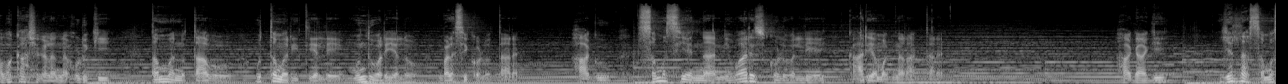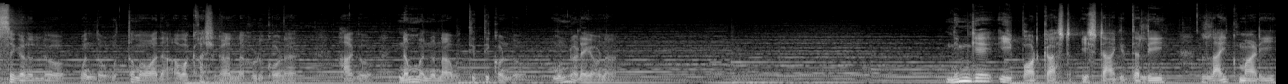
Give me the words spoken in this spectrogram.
ಅವಕಾಶಗಳನ್ನು ಹುಡುಕಿ ತಮ್ಮನ್ನು ತಾವು ಉತ್ತಮ ರೀತಿಯಲ್ಲಿ ಮುಂದುವರಿಯಲು ಬಳಸಿಕೊಳ್ಳುತ್ತಾರೆ. ಹಾಗೂ ಸಮಸ್ಯೆಯನ್ನು ನಿವಾರಿಸಿಕೊಳ್ಳುವಲ್ಲಿ ಕಾರ್ಯಮಗ್ನರಾಗ್ತಾರೆ. ಹಾಗಾಗಿ ಎಲ್ಲ ಸಮಸ್ಯೆಗಳಲ್ಲೂ ಒಂದು ಉತ್ತಮವಾದ ಅವಕಾಶಗಳನ್ನು ಹುಡುಕೋಣ ಹಾಗೂ ನಮ್ಮನ್ನು ನಾವು ತಿದ್ದಿಕೊಂಡು ಮುನ್ನಡೆಯೋಣ. ನಿಮಗೆ ಈ ಪಾಡ್ಕಾಸ್ಟ್ ಇಷ್ಟ ಆಗಿದ್ದಲ್ಲಿ ಲೈಕ್ ಮಾಡಿ,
